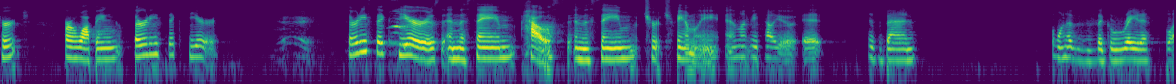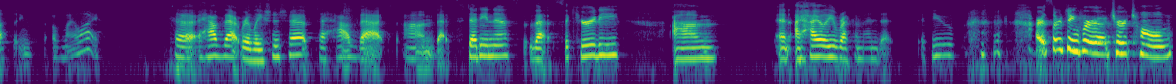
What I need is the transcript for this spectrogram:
church for a whopping 36 years. 36 years in the same house, in the same church family. And let me tell you, it has been one of the greatest blessings of my life to have that relationship, to have that um, that steadiness, that security, um, and I highly recommend it. If you are searching for a church home,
